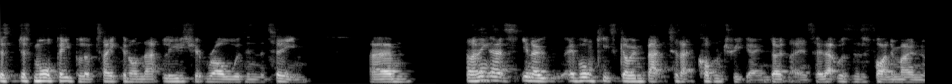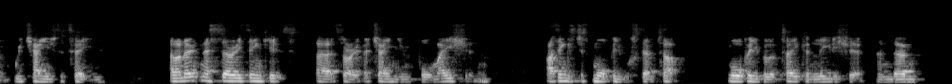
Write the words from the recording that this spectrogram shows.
just just more people have taken on that leadership role within the team. Um, and I think that's you know everyone keeps going back to that Coventry game, don't they? And so that was the defining moment. We changed the team, and I don't necessarily think it's uh, sorry a change in formation. I think it's just more people stepped up, more people have taken leadership, and um,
